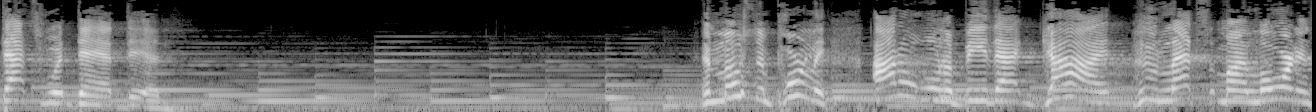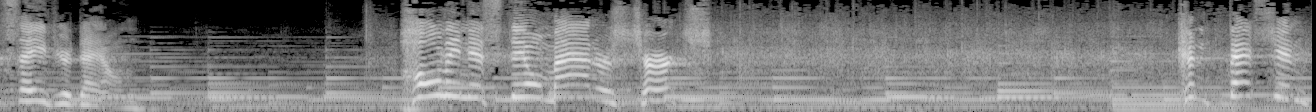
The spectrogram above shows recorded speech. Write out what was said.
that's what dad did. And most importantly, I don't want to be that guy who lets my Lord and Savior down. Holiness still matters, church. Confession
